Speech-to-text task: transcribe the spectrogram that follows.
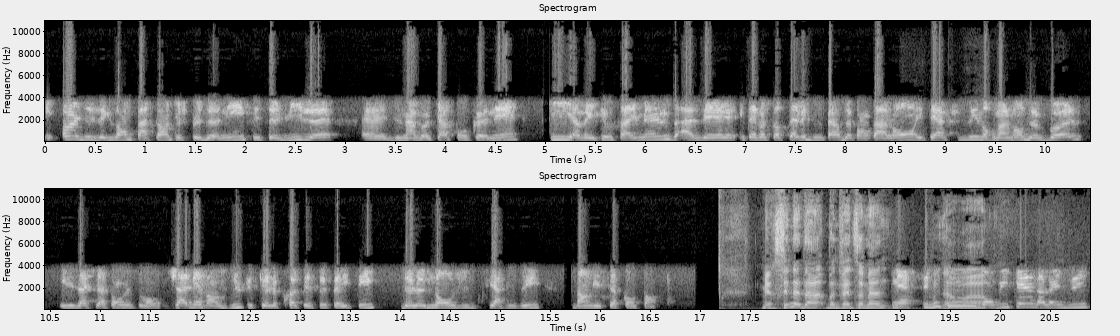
Et un des exemples patents que je peux donner, c'est celui euh, d'une avocate qu'on connaît qui avait été au Simons avait été ressorti avec une paire de pantalons, était accusé normalement de vol et les accusations ne se sont jamais rendues puisque le processus a été de le non judiciariser dans les circonstances. Merci Nada, bonne fin de semaine. Merci beaucoup, bon week-end à lundi.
